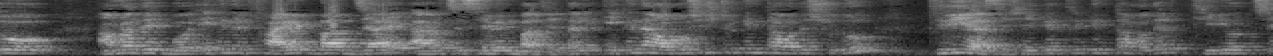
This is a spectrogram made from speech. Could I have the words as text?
তো আমরা দেখব এখানে 5 বাদ যায় আর হচ্ছে 7 বাদ যায়। তাহলে এখানে অবশিষ্ট কিন্তু আমাদের শুধু 3 আছে। সেই ক্ষেত্রে কিন্তু আমাদের 3 হচ্ছে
